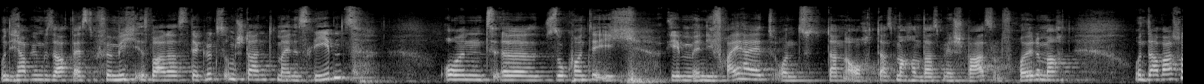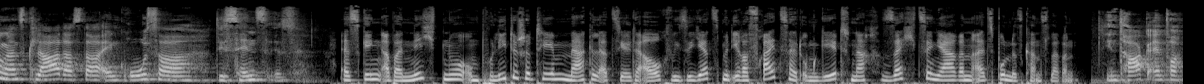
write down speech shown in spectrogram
Und ich habe ihm gesagt, weißt du, für mich war das der Glücksumstand meines Lebens. Und äh, so konnte ich eben in die Freiheit und dann auch das machen, was mir Spaß und Freude macht. Und da war schon ganz klar, dass da ein großer Dissens ist. Es ging aber nicht nur um politische Themen. Merkel erzählte auch, wie sie jetzt mit ihrer Freizeit umgeht, nach 16 Jahren als Bundeskanzlerin. Den Tag einfach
